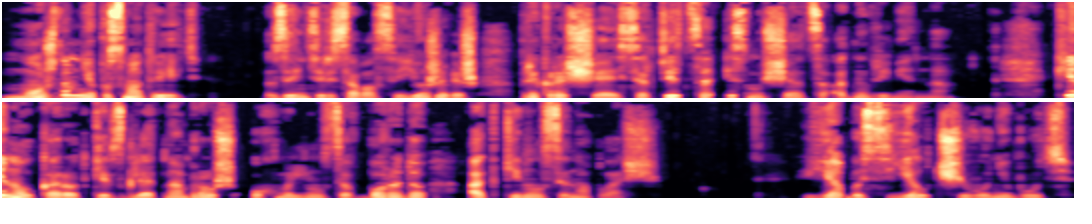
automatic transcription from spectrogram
«Можно мне посмотреть?» — заинтересовался Ёжевиш, прекращая сердиться и смущаться одновременно. Кинул короткий взгляд на брошь, ухмыльнулся в бороду, откинулся на плащ. «Я бы съел чего-нибудь»,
